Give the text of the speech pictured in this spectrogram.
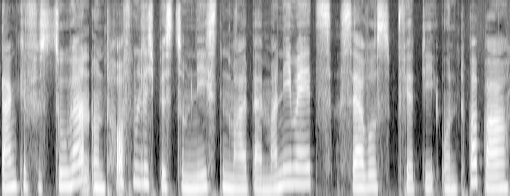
danke fürs Zuhören und hoffentlich bis zum nächsten Mal bei Moneymates. Servus, Pfirti und Baba.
